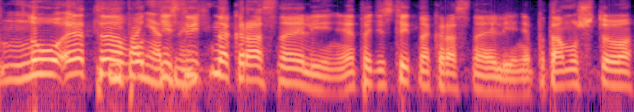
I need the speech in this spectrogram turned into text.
Ну, это вот действительно красная линия. Это действительно красная линия, потому что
